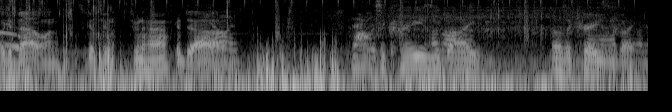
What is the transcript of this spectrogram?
Look at that one. A good two, two and a half. Good job. That was a crazy bite. That was a crazy what bite. do.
